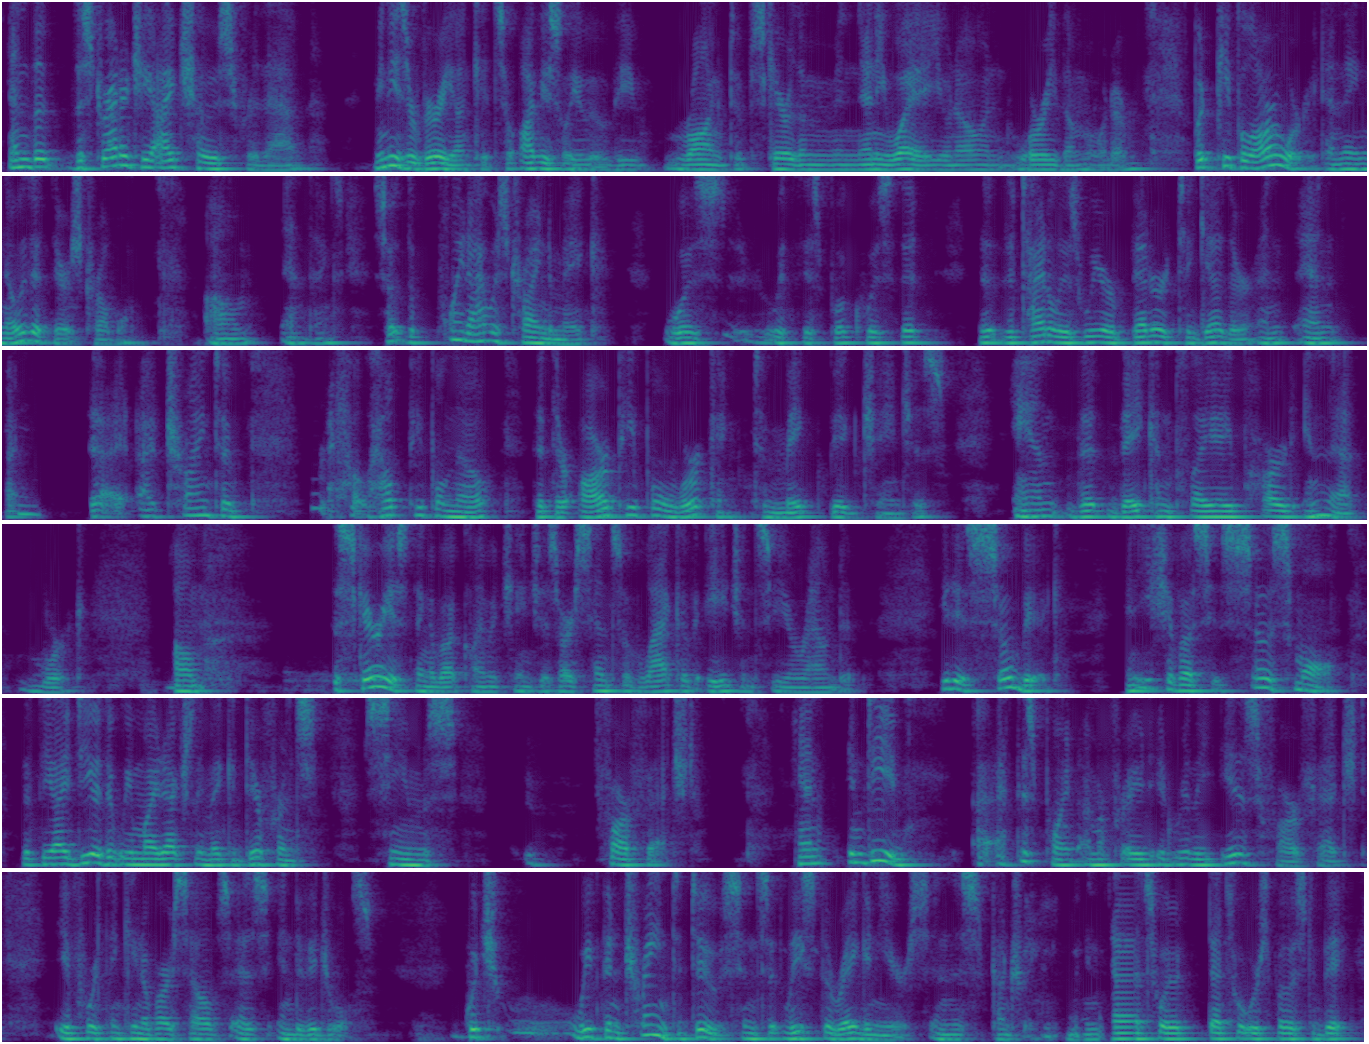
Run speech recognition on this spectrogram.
And the, the strategy I chose for that, I mean, these are very young kids, so obviously it would be wrong to scare them in any way, you know, and worry them or whatever. But people are worried and they know that there's trouble um, and things. So the point I was trying to make was with this book was that the, the title is "We Are Better Together," and and I, mm. I, I'm trying to help, help people know that there are people working to make big changes, and that they can play a part in that work. Um, the scariest thing about climate change is our sense of lack of agency around it. It is so big, and each of us is so small that the idea that we might actually make a difference seems far fetched. And indeed, at this point, I'm afraid it really is far fetched if we're thinking of ourselves as individuals, which we've been trained to do since at least the Reagan years in this country. I mean, that's what that's what we're supposed to be.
